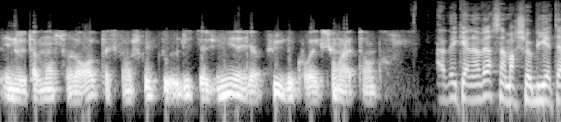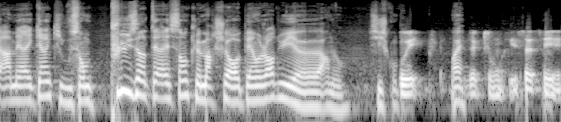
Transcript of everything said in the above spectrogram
et notamment sur l'Europe, parce que je trouve que les États-Unis, il y a plus de corrections à attendre. Avec à l'inverse un marché obligataire américain qui vous semble plus intéressant que le marché européen aujourd'hui, Arnaud si je comprends. Oui, exactement. Et ça, c'est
